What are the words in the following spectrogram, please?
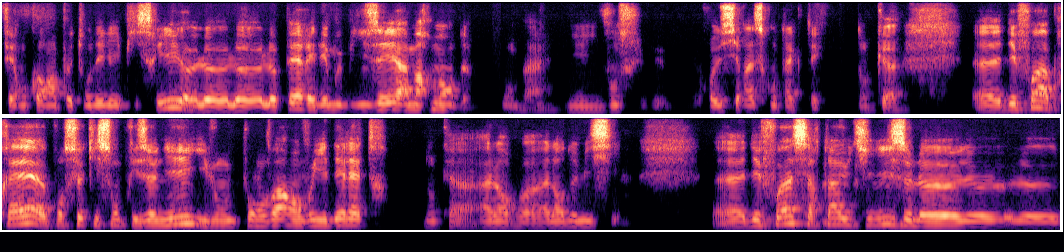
fait encore un peu tourner l'épicerie. Le, père est démobilisé à Marmande. Ben, ils vont réussir à se contacter. Donc, des fois, après, pour ceux qui sont prisonniers, ils vont pouvoir envoyer des lettres donc, à leur domicile. Euh, des fois, certains utilisent le,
